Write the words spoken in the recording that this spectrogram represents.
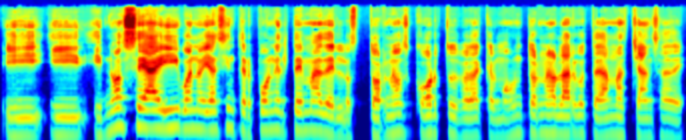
Y, y, y, no sé ahí, bueno, ya se interpone el tema de los torneos cortos, ¿verdad? Que a lo mejor un torneo largo te da más chance de,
